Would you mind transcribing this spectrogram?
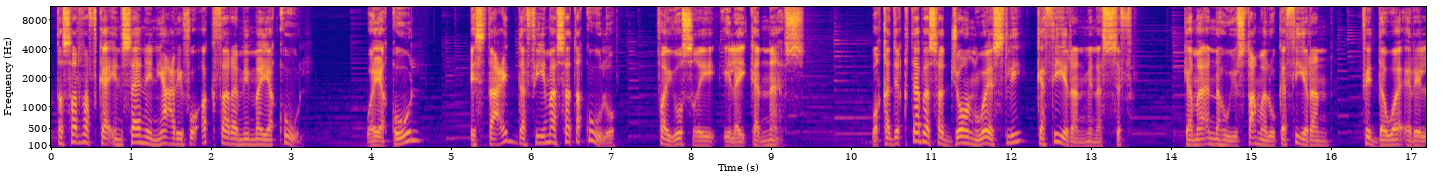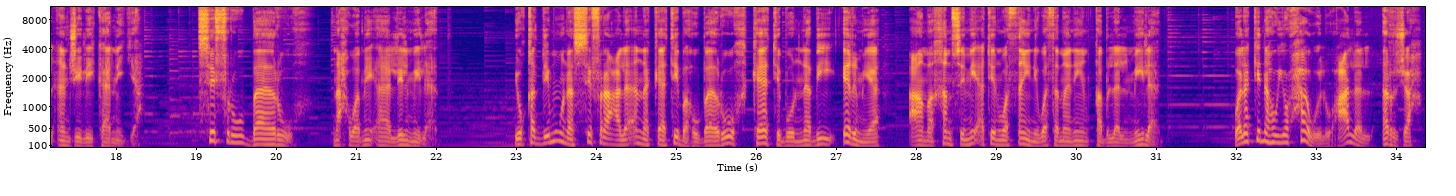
تصرف كإنسان يعرف أكثر مما يقول ويقول استعد فيما ستقوله فيصغي إليك الناس. وقد اقتبس جون ويسلي كثيرا من السفر كما أنه يستعمل كثيرا في الدوائر الأنجليكانية. سفر باروخ نحو مئة للميلاد. يقدمون السفر على أن كاتبه باروخ كاتب النبي إرميا عام 582 قبل الميلاد. ولكنه يحاول على الأرجح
